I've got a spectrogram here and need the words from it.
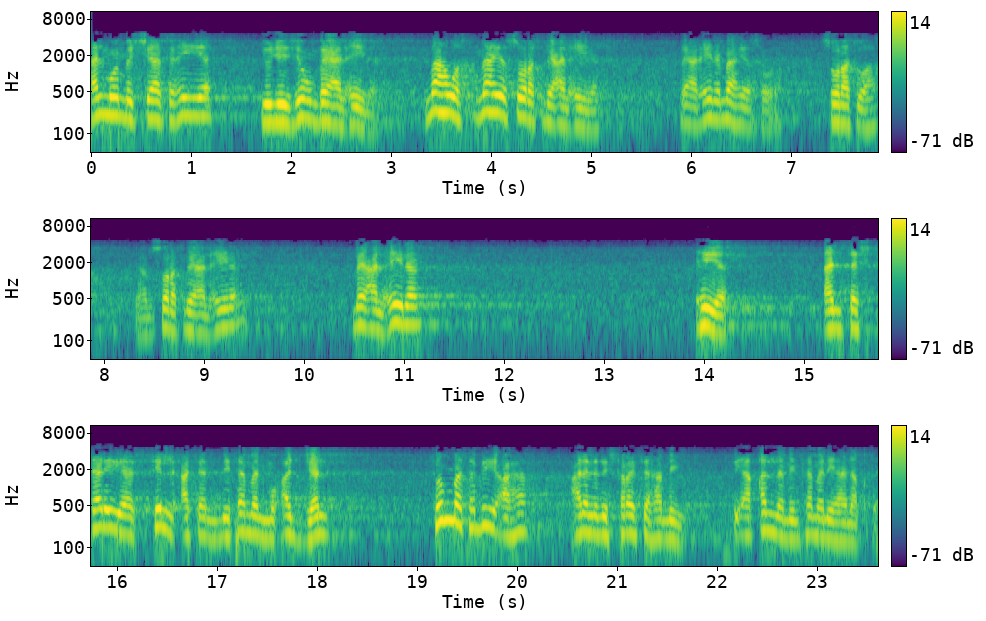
المهم الشافعية يجيزون بيع العينة. ما هو ما هي صورة بيع العينة؟ بيع العينة ما هي صورة؟ صورتها. يعني صورة بيع العينة بيع العينة هي أن تشتري سلعة بثمن مؤجل ثم تبيعها على الذي اشتريتها منه بأقل من ثمنها نقدا.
